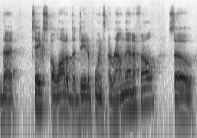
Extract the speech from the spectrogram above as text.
that takes a lot of the data points around the NFL. So,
